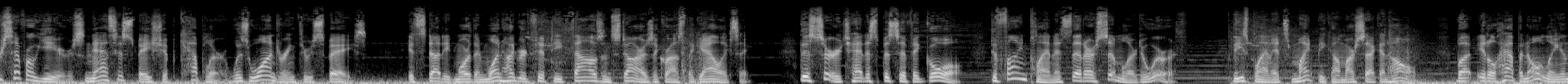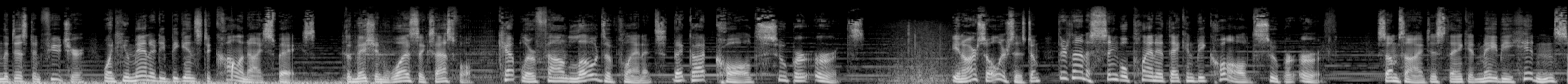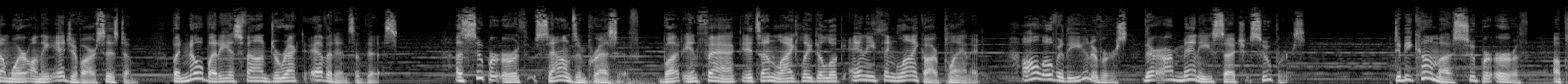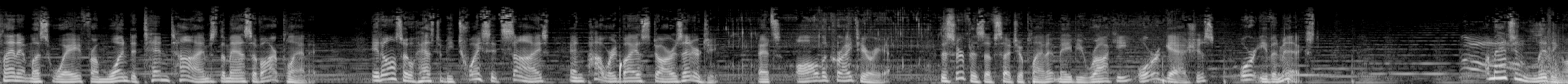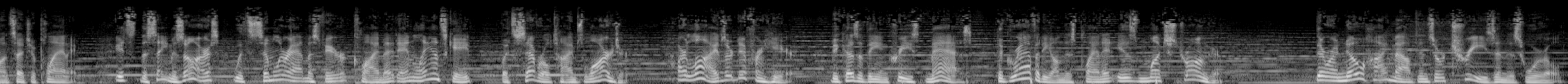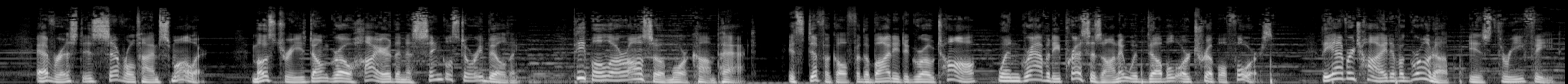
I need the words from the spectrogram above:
For several years, NASA's spaceship Kepler was wandering through space. It studied more than 150,000 stars across the galaxy. This search had a specific goal to find planets that are similar to Earth. These planets might become our second home, but it'll happen only in the distant future when humanity begins to colonize space. The mission was successful. Kepler found loads of planets that got called super Earths. In our solar system, there's not a single planet that can be called super Earth. Some scientists think it may be hidden somewhere on the edge of our system, but nobody has found direct evidence of this. A super Earth sounds impressive, but in fact, it's unlikely to look anything like our planet. All over the universe, there are many such supers. To become a super Earth, a planet must weigh from 1 to 10 times the mass of our planet. It also has to be twice its size and powered by a star's energy. That's all the criteria. The surface of such a planet may be rocky or gaseous or even mixed. Imagine living on such a planet. It's the same as ours, with similar atmosphere, climate, and landscape, but several times larger. Our lives are different here. Because of the increased mass, the gravity on this planet is much stronger. There are no high mountains or trees in this world. Everest is several times smaller. Most trees don't grow higher than a single story building. People are also more compact. It's difficult for the body to grow tall when gravity presses on it with double or triple force. The average height of a grown up is 3 feet.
